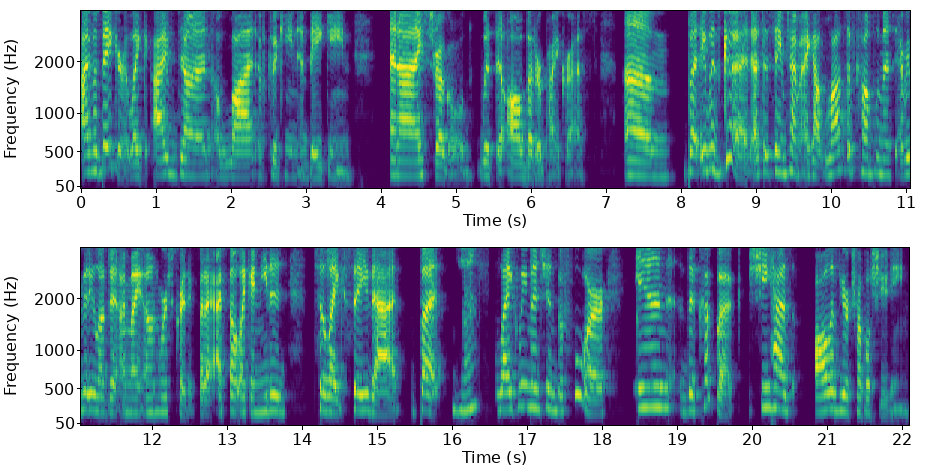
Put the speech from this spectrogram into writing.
I'm a baker. Like I've done a lot of cooking and baking and I struggled with the all butter pie crust. Um, but it was good at the same time. I got lots of compliments. Everybody loved it. I'm my own worst critic, but I, I felt like I needed to like say that. But Mhm. like we mentioned before, in the cookbook, she has all of your troubleshooting.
